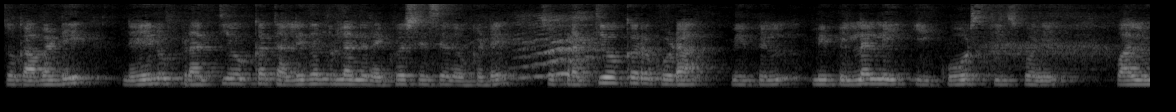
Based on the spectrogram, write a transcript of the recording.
సో కాబట్టి నేను ప్రతి ఒక్క తల్లిదండ్రులని రిక్వెస్ట్ చేసేది ఒకటే. సో ప్రతి ఒక్కరు కూడా మీ పిల్ మీ పిల్లల్ని ఈ కోర్స్ తీసుకొని వాళ్ళు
